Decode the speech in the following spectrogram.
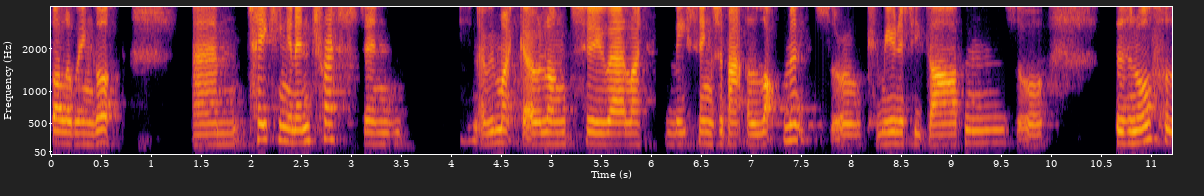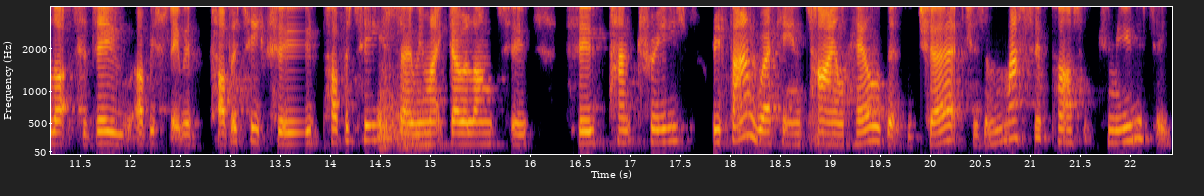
following up. Um, taking an interest in you know, we might go along to uh, like meetings about allotments or community gardens, or there's an awful lot to do, obviously, with poverty, food poverty. So we might go along to food pantries. We found working in Tile Hill that the church is a massive part of the community,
